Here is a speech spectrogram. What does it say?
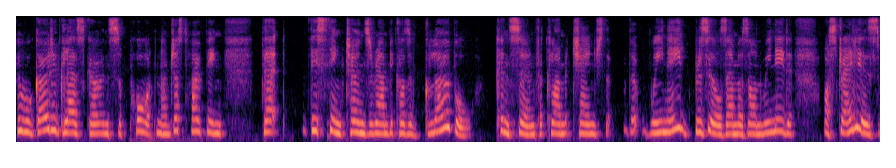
who will go to Glasgow and support. And I'm just hoping that this thing turns around because of global concern for climate change that, that we need Brazil's Amazon, we need Australia's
